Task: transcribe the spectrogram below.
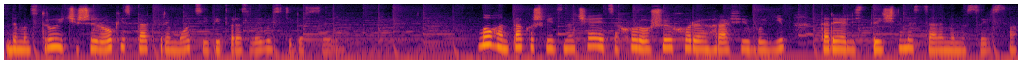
демонструючи широкий спектр емоцій від вразливості до сили. Логан також відзначається хорошою хореографією боїв та реалістичними сценами насильства,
